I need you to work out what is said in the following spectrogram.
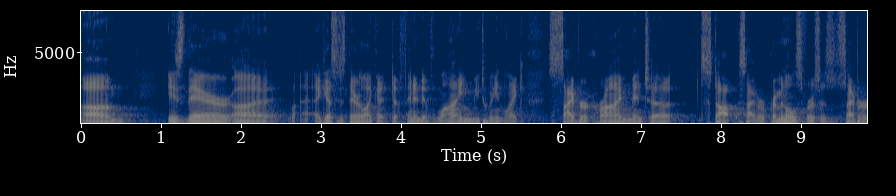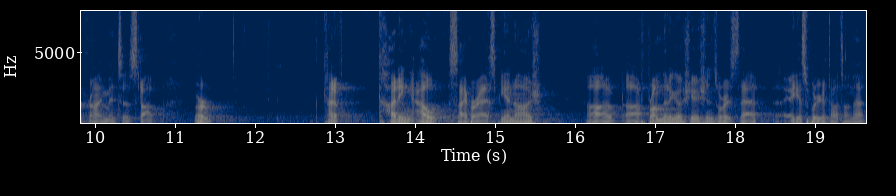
um, is there, uh, I guess, is there like a definitive line between like cybercrime meant to stop cyber criminals versus cybercrime meant to stop, or kind of cutting out cyber espionage uh, uh, from the negotiations, or is that, I guess, what are your thoughts on that?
